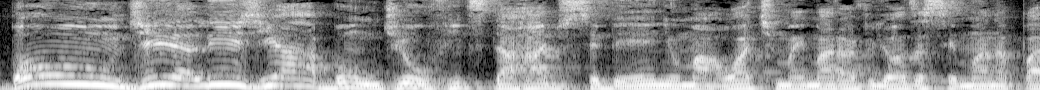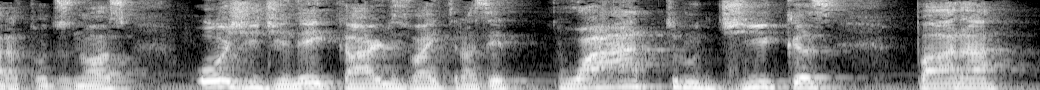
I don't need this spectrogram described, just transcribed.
Bom dia, Lígia. Bom dia, ouvintes da Rádio CBN. Uma ótima e maravilhosa semana para todos nós. Hoje, Dinei Carlos vai trazer quatro dicas para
